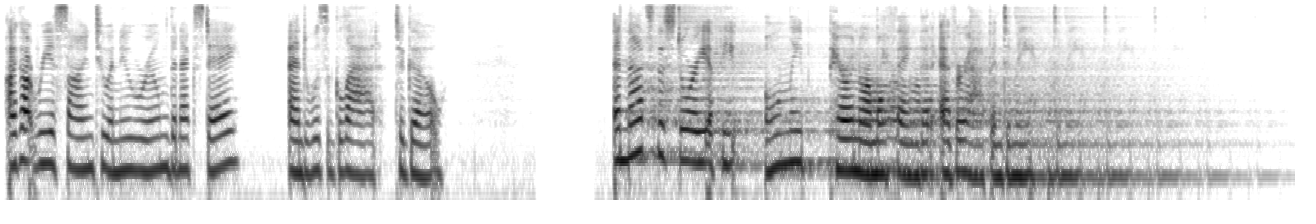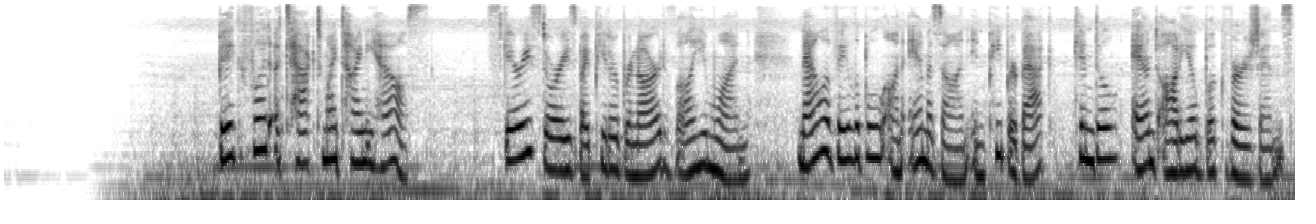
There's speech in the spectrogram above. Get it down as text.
I got reassigned to a new room the next day and was glad to go. And that's the story of the only paranormal thing that ever happened to me. Bigfoot attacked my tiny house. Scary Stories by Peter Bernard, Volume 1, now available on Amazon in paperback, Kindle, and audiobook versions.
